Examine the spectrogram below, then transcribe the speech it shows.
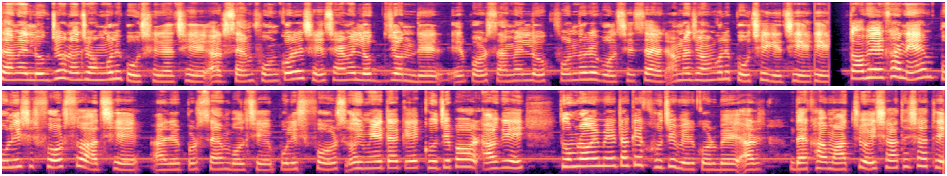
স্যামের লোকজনও জঙ্গলে পৌঁছে গেছে। আর স্যাম ফোন করেছে স্যামের লোকজনদের। এরপর স্যামের লোক ফোন ধরে বলছে, স্যার, আমরা জঙ্গলে পৌঁছে গেছি। তবে এখানে পুলিশ ফোর্সও আছে। আর এরপর স্যাম বলছে, পুলিশ ফোর্স, ওই মেয়েটাকে খুঁজে পাওয়ার আগেই তোমরা ওই মেয়েটাকে খুঁজে বের করবে। আর দেখা মাত্রই সাথে সাথে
